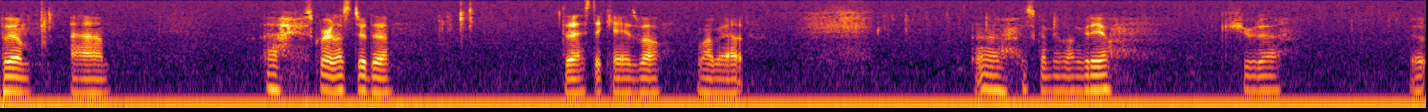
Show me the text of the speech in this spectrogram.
boom. Um, uh, Square let's do the the SDK as well while we're at uh, this is gonna be a long video CUDA oh,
